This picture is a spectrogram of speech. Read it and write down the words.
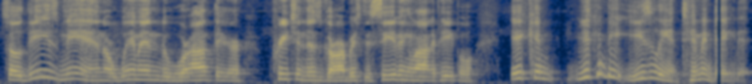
So these men or women who are out there preaching this garbage, deceiving a lot of people, it can you can be easily intimidated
